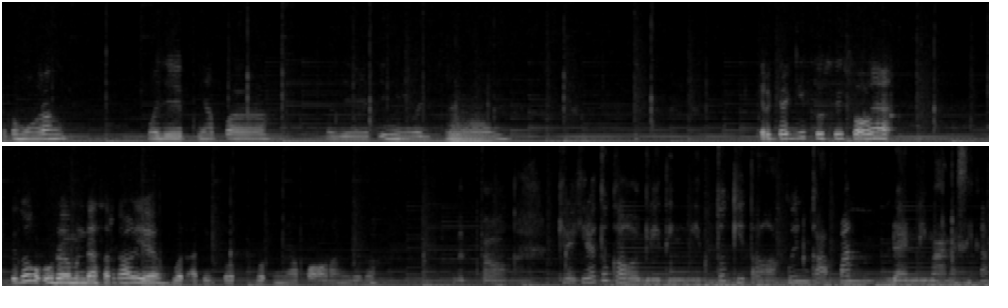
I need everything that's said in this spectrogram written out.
ketemu orang wajib nyapa wajib ini wajib senyum kira-kira gitu sih soalnya itu udah mendasar kali ya buat attitude buat menyapa orang gitu. Betul. Kira-kira tuh kalau greeting itu kita lakuin kapan dan di mana sih Kak?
